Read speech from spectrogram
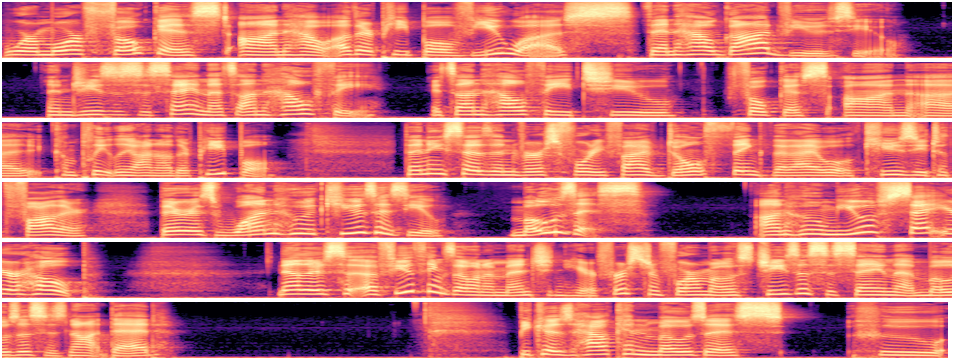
we're more focused on how other people view us than how God views you. And Jesus is saying that's unhealthy. It's unhealthy to focus on uh, completely on other people. Then he says in verse 45, Don't think that I will accuse you to the Father. There is one who accuses you, Moses, on whom you have set your hope. Now, there's a few things I want to mention here. First and foremost, Jesus is saying that Moses is not dead. Because how can Moses, who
